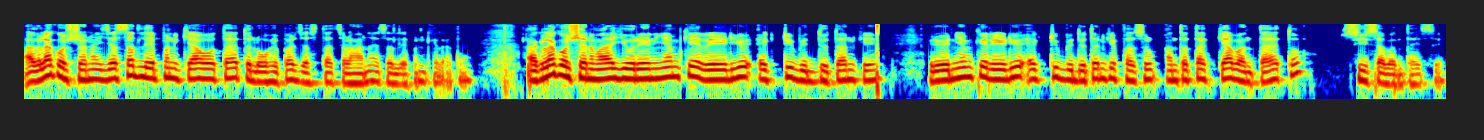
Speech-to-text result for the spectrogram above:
अगला क्वेश्चन है जसद लेपन क्या होता है? तो लोहे पर जस्ता चढ़ाना यसद लेपन कहलाता है। अगला क्वेश्चन हमारा, यूरेनियम के रेडियो एक्टिव विद्युतन के, यूरेनियम के रेडियो एक्टिव विद्युतन के फलस्वरूप अंततः क्या बनता है? तो शीशा बनता है इससे।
